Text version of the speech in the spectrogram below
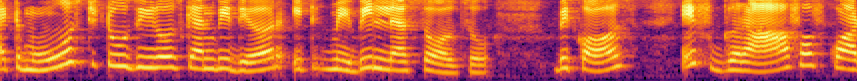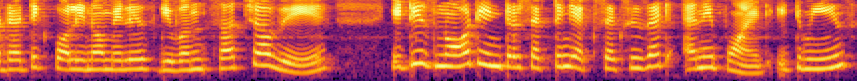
at most two zeros can be there it may be less also because if graph of quadratic polynomial is given such a way it is not intersecting x-axis at any point it means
